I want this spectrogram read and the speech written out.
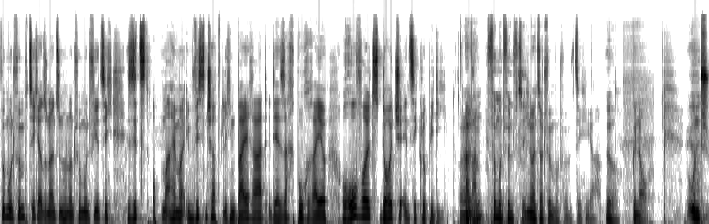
55, also 1945, sitzt Oppenheimer im wissenschaftlichen Beirat der Sachbuchreihe Rowoldts Deutsche Enzyklopädie. Ah, wann? 55. 1955, ja. Ja. Genau. Und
